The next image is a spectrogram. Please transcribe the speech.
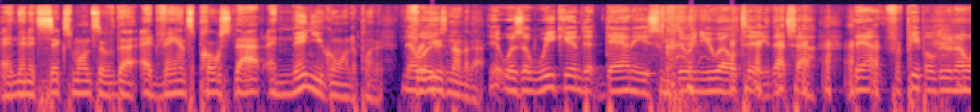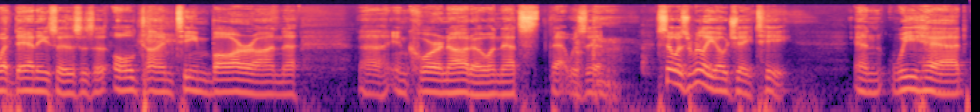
and then it's six months of the advance post that, and then you go on to deployment. No, For you, none of that. It was a weekend at Danny's doing ULT. That's how. Dan, for people who know what Danny's is, is an old time team bar on uh, uh, in Coronado, and that's that was it. So it was really OJT, and we had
